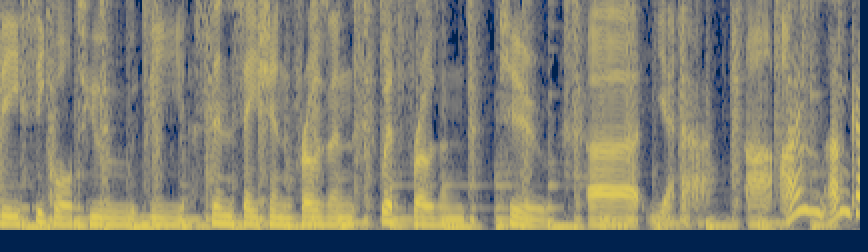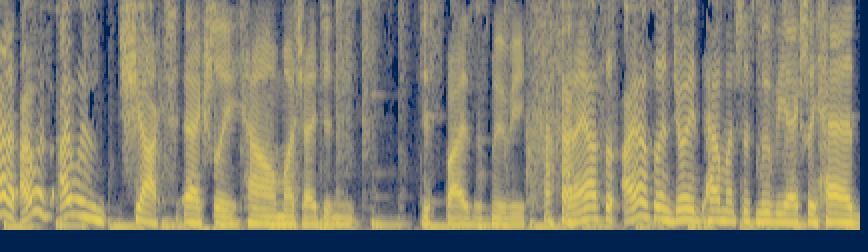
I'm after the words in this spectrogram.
the sequel to the sensation Frozen with Frozen 2. Uh, yeah. Uh, I'm I'm kind of I was I was shocked actually how much I didn't despise this movie. and I also I also enjoyed how much this movie actually had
